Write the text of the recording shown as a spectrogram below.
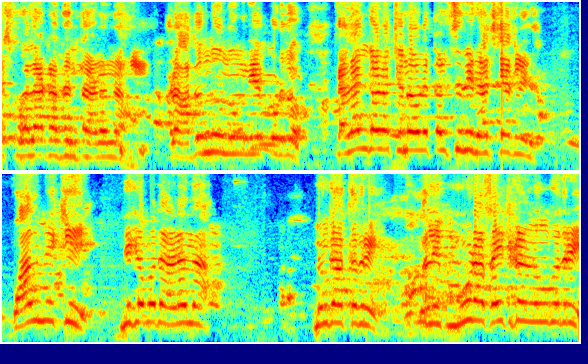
S ಗಲಾಟದಂತ ಹಣನ ಅಣ್ಣ ಅದನ್ನು ನುಂಗ್ ನೀರು ಕುಡಿದು. ತೆಲಂಗಾಣ ಚುನಾವಣೆ ಕಳ್ಸಿದ್ರಿ ನಾಚಿಕೆ ಆಗ್ಲಿಲ್ಲ. ವಾಲ್ಮೀಕಿ ನಿಗಮದ ಹಣನ ನುಂಗಾಕದ್ರಿ. ಅಲ್ಲಿ ಮೂಡ ಸೈಟ್ಗಳು ನುಂಗುದ್ರಿ.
